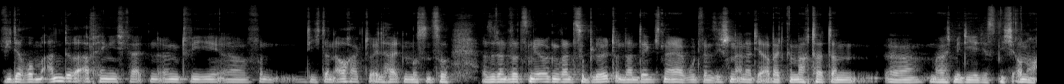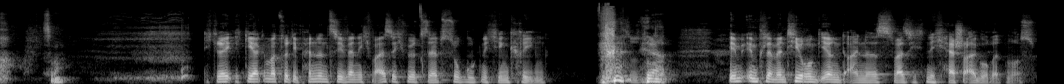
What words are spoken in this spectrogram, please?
wiederum andere Abhängigkeiten irgendwie, äh, von die ich dann auch aktuell halten muss und so. Also dann wird's mir irgendwann zu blöd und dann denke ich, naja gut, wenn sie schon einer die Arbeit gemacht hat, dann äh, mache ich mir die jetzt nicht auch noch. So. Ich, ich gehe halt immer zur Dependency, wenn ich weiß, ich würde es selbst so gut nicht hinkriegen. Also so ja. Im Implementierung irgendeines, weiß ich nicht, Hash-Algorithmus.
